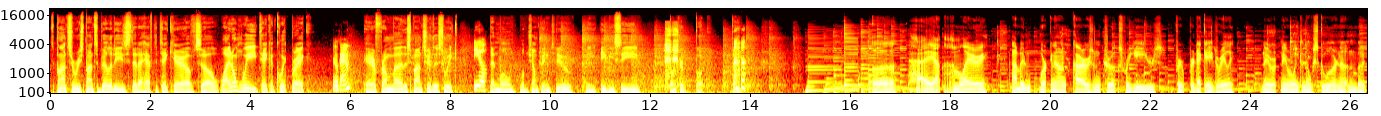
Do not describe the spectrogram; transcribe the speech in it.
sponsor responsibilities that I have to take care of. So why don't we take a quick break? Okay. Hear from uh, the sponsor this week. Deal. Then we'll we'll jump into the ABC bunker book. thing. Uh, hi, I'm Larry. I've been working on cars and trucks for years, for, for decades really. Never never went to no school or nothing, but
